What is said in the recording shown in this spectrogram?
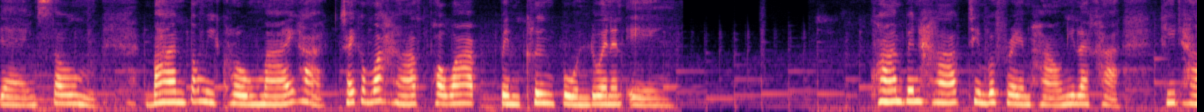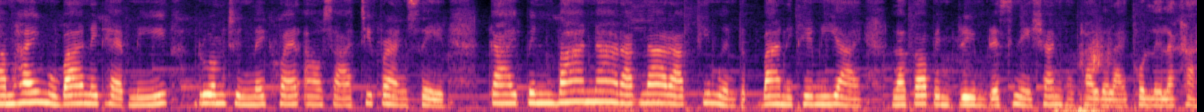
แดงส้ม บ้านต้องมีโครงไม้ค่ะ ใช้คำว่า half เพราะว่าเป็นครึ่งปูนด้วยนั่นเองความเป็น half timber frame house นี่แหละค่ะ ที่ทำให้หมู่บ้านในแถบนี้ รวมถึงในแคว้นอัลซาร์ที่ฝรั่งเศส กลายเป็นบ้านน่ารักน่ารักที่เหมือนกับบ้านในเทพนิยาย แล้วก็เป็น dream destination ของใครหลายๆ คนเลยล่ะค่ะ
